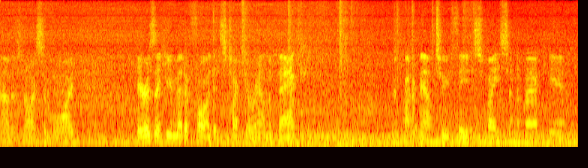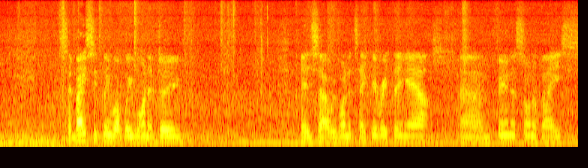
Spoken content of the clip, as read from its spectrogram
um, is nice and wide. There is a humidifier that's tucked around the back. We've got about two feet of space in the back here. So basically what we want to do is uh, we want to take everything out, um, furnace on a base,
